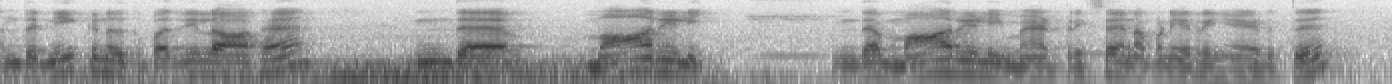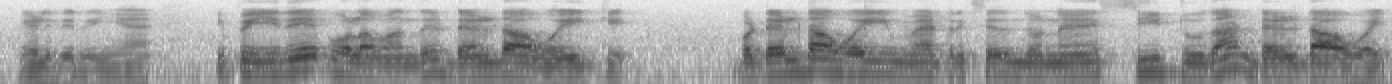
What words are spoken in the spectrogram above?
அந்த நீக்குனதுக்கு பதிலாக இந்த மாறிலி இந்த மாறிலி மேட்ரிக்ஸை என்ன பண்ணிடுறீங்க? எடுத்து எழுதிடுறீங்க. இப்போ இதே போல் வந்து டெல்டா ஒய்க்கு இப்போ டெல்டா ஒய் மேட்ரிக்ஸ் எதுன்னு சொன்னேன்? சி டூ தான் டெல்டா ஒய்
